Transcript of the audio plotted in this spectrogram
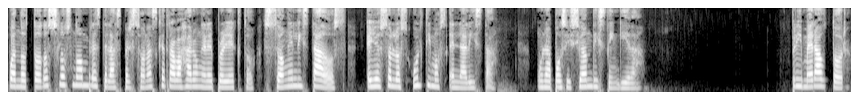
Cuando todos los nombres de las personas que trabajaron en el proyecto son enlistados, ellos son los últimos en la lista, una posición distinguida. Primer autor.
